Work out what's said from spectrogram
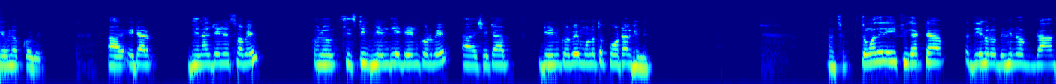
ডেভেলপ করবে। আর এটার ভেনাল ড্রেনেজ হবে। হলো সিস্টিক ভেন দিয়ে ড্রেন করবে। আর সেটা ড্রেন করবে মূলত পোর্টাল ভেনে। আচ্ছা তোমাদের এই ফিগারটা দিয়ে হলো বিভিন্ন ব্রাঞ্চ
